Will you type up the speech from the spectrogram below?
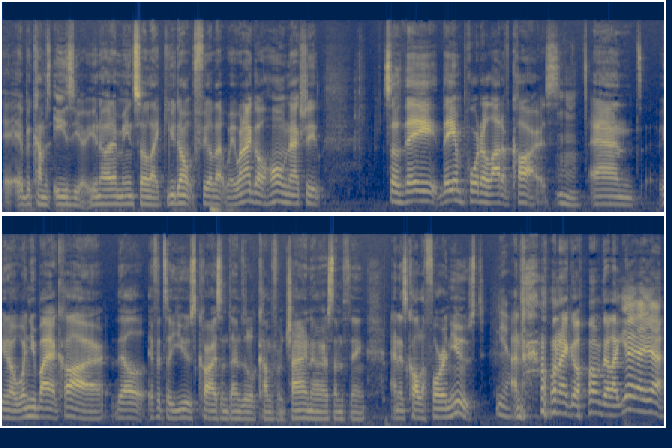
it, it becomes easier. You know what I mean? So like, you don't feel that way. When I go home, actually, so they they import a lot of cars, and you know when you buy a car, they'll if it's a used car, sometimes it'll come from China or something, and it's called a foreign used. Yeah. And when I go home, they're like, yeah, yeah, yeah,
